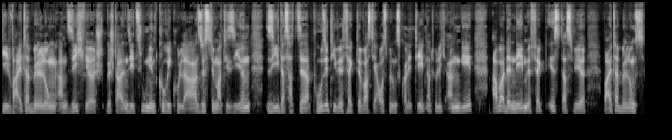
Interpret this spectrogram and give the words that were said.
die Weiterbildung an sich. Wir gestalten sie zunehmend curricular, systematisieren sie. Das hat sehr positive Effekte, was die Ausbildungsqualität natürlich angeht. Aber der Nebeneffekt ist, dass wir Weiterbildungs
